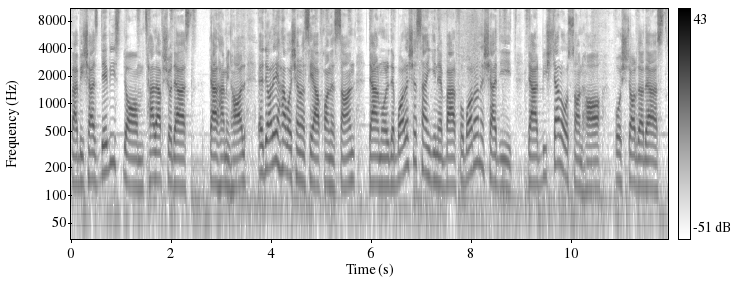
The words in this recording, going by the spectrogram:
و بیش از 200 دام تلف شده است. در همین حال اداره هواشناسی افغانستان در مورد بارش سنگین برف و باران شدید در بیشتر استانها هشدار داده است.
